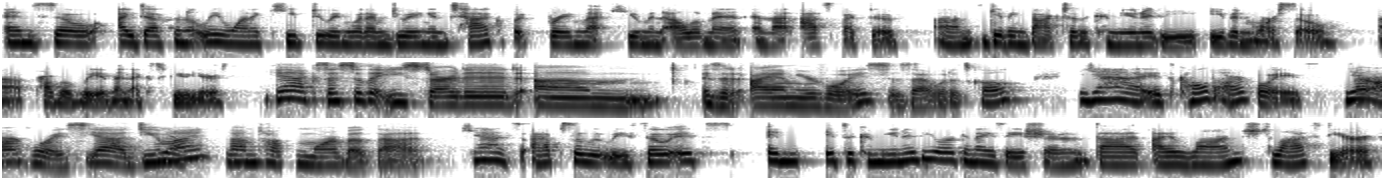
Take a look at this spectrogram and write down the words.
And so I definitely want to keep doing what I'm doing in tech, but bring that human element and that aspect of um, giving back to the community even more so uh, probably in the next few years. Yeah, because I saw that you started. Um, is it I Am Your Voice? Is that what it's called? Yeah, it's called Our Voice. Yeah, Our Voice. Yeah. Do you yeah. mind um, talking more about that? Yes, absolutely. So it's and it's a community organization that I launched last year.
